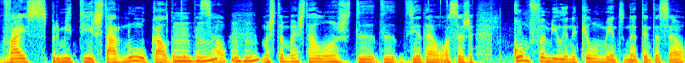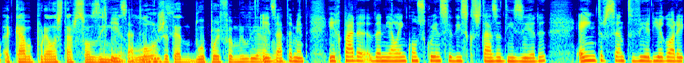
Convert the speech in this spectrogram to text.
vai se permitir estar no local da uhum, tentação, uhum. mas também está longe de, de, de Adão. Ou seja, como família, naquele momento, na tentação, acaba por ela estar sozinha, Exatamente. longe até do, do apoio familiar. É? Exatamente. É? E repara, Daniela, em consequência disso que estás a dizer, é interessante ver, e agora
